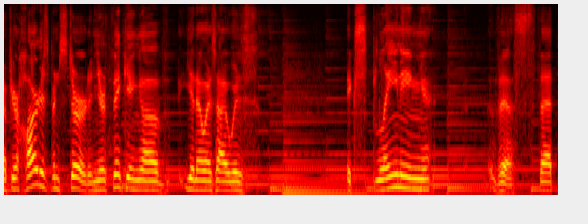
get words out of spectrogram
If your heart has been stirred and you're thinking of, you know, as I was explaining this, that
